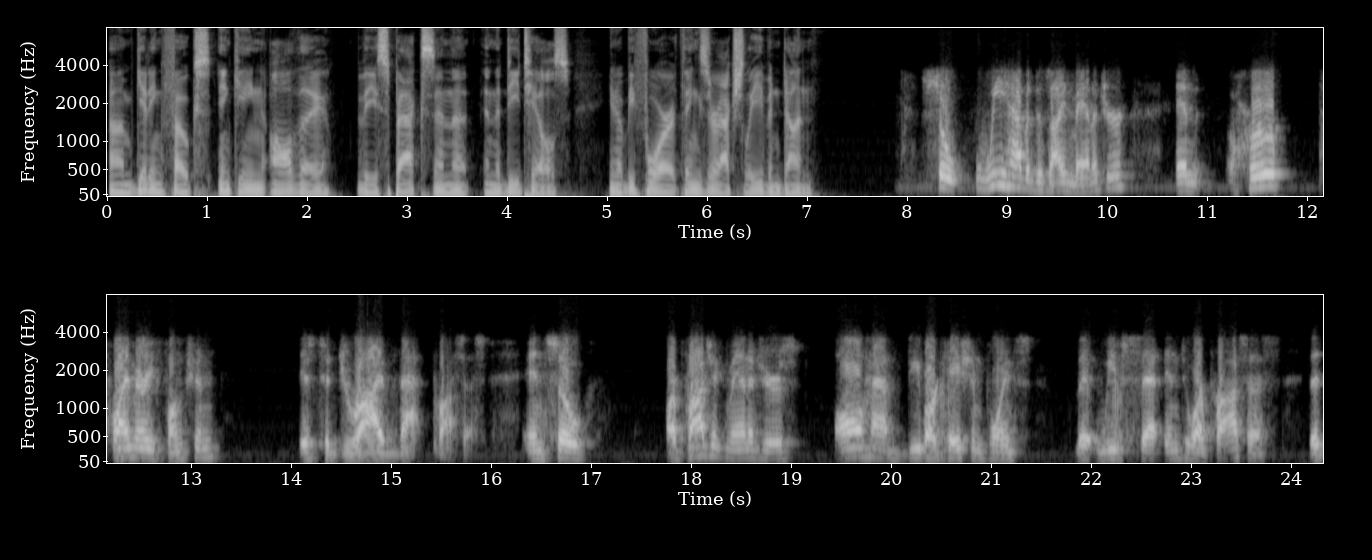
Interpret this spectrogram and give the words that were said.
um, getting folks inking all the the specs and the and the details, you know, before things are actually even done? So we have a design manager, and her primary function is to drive that process. And so our project managers all have debarkation points that we've set into our process that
